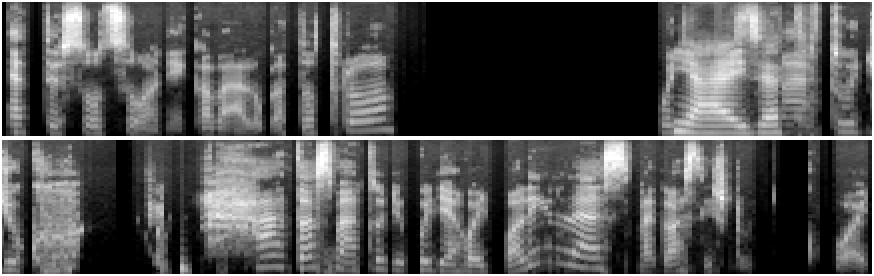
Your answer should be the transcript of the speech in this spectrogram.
kettő szót szólnék a válogatottról. Ugye ja, helyzet? Már tudjuk, hát azt már tudjuk ugye, hogy Balin lesz, meg azt is tudjuk, hogy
